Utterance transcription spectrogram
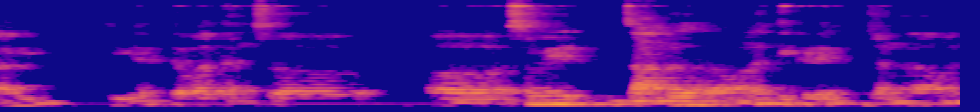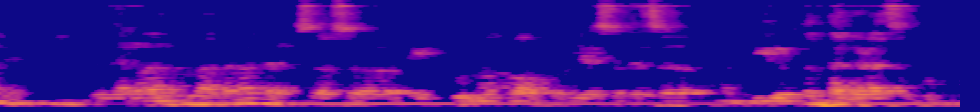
गावी ठीक आहे? तेव्हा त्यांचं असं मी जाणं झालं मला तिकडे जंगलामध्ये. तर जंगलातून जाताना त्यांचं असं एक पूर्ण प्रॉपरली असं त्याचं मंदिर होतं दगडाचं पूर्ण.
